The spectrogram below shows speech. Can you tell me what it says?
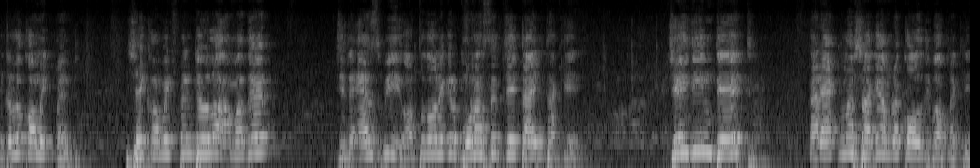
এটা হলো কমিটমেন্ট সেই কমিটমেন্টে হলো আমাদের যেটা এসবি অর্থাৎ অনেকের বোনাসের যে টাইম থাকে, যেই দিন ডেট তার এক মাস আগে আমরা কল দিব আপনাকে।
